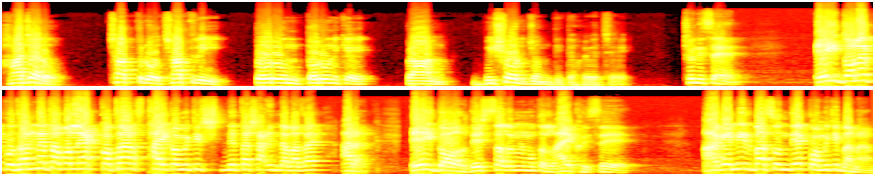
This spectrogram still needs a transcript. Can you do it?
হাজারো ছাত্র, ছাত্রী, তরুণ, তরুণীকে প্রাণ বিসর্জন দিতে হয়েছে। শুনিছেন এই দলের প্রধান নেতা বলে এক কথা স্থায়ী কমিটির নেতা সারিন্দা বাজায় আর এই দল দেশ চালানোর মতো লায়ক হয়েছে আগে নির্বাচন দিয়ে কমিটি বানান।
